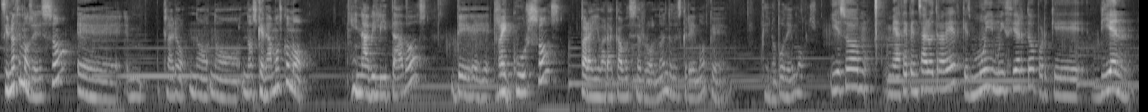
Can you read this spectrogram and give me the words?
si no hacemos eso, eh, claro, no, no, nos quedamos como inhabilitados de recursos para llevar a cabo ese rol, ¿no? Entonces creemos que, que no podemos. Y eso me hace pensar otra vez que es muy, muy cierto porque bien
